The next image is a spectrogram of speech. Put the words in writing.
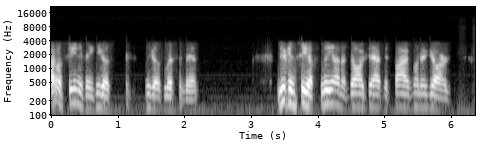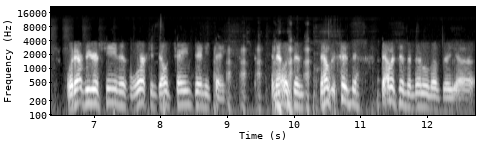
I don't see anything. He goes, he goes, listen, man, you can see a flea on a dog's ass at 500 yards. Whatever you're seeing is working. Don't change anything. and that was in that was in the that was in the middle of the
